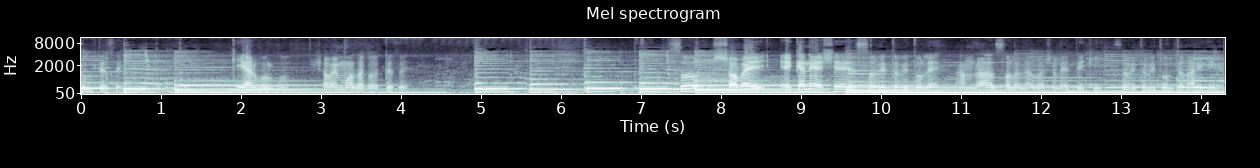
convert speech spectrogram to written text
চলতেছে কি আর বলব, সবাই মজা করতেছে। সো সবাই এখানে এসে ছবি টবি তুলে আমরা চলে যাব আসলে দেখি ছবি টবি তুলতে পারি কিনা।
